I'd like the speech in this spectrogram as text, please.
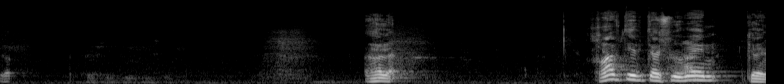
לא. הלאה. חבתי בתשלומי... כן.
